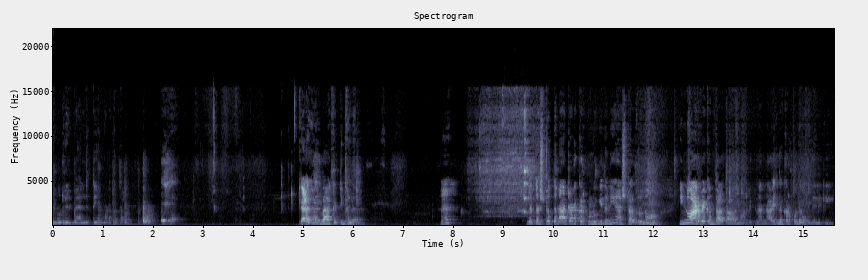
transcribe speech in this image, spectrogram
ನೋಡ್ರಿ ಮ್ಯಾಲೆ ನಿಂತು ಏನು ಮಾಡಕತ್ತಾಳ? ಕೆಳಗೆ ಬಾ, ಕಟ್ಟಿ ಮೇಲೆ. ಹಾಂ? ಇವತ್ತು ಅಷ್ಟೊತ್ತನ ಆಟ ಆಡಕ್ಕೆ ಕರ್ಕೊಂಡು ಹೋಗಿದ್ದೀನಿ ಅಷ್ಟಾದ್ರೂ ಇನ್ನೂ ಆಡ್ಬೇಕಂತ ಆಳ್ತಾಳ ನೋಡ್ರಿ. ನಾನು ನಾಳಿಂದ ಕರ್ಕೊಂಡೇ ಹೋಗುದಿಲ್ಲ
